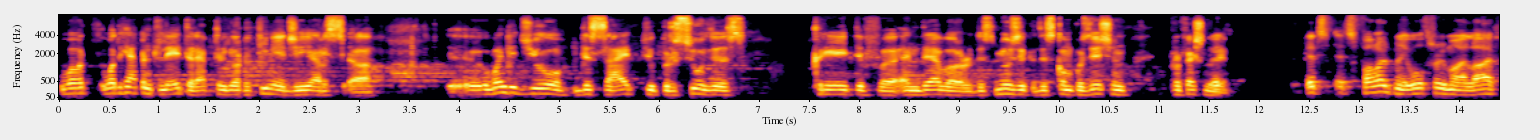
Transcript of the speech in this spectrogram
what what happened later after your teenage years? Uh, uh, when did you decide to pursue this creative uh, endeavor, this music, this composition professionally? it's it's followed me all through my life,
